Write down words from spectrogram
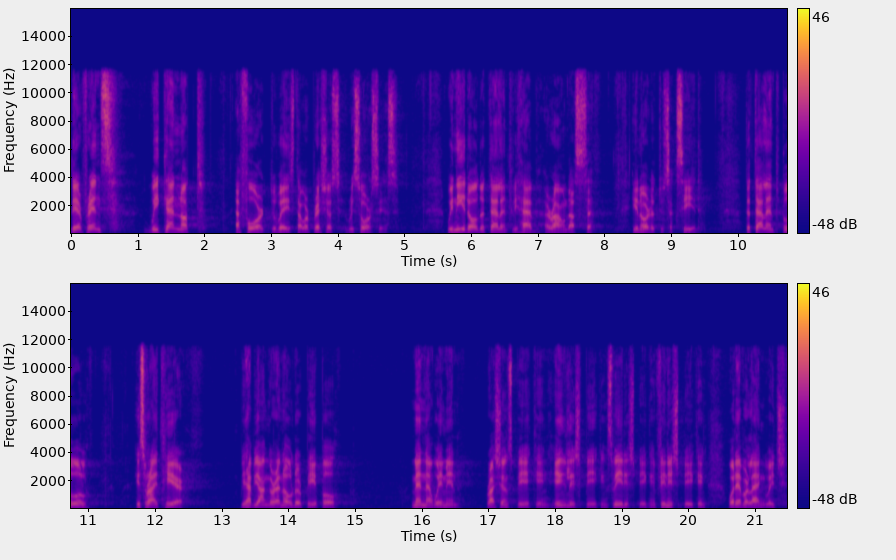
Dear friends, we cannot afford to waste our precious resources. We need all the talent we have around us uh, in order to succeed. The talent pool is right here. We have younger and older people, men and women, Russian-speaking, English-speaking, Swedish-speaking, Finnish-speaking, whatever language.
